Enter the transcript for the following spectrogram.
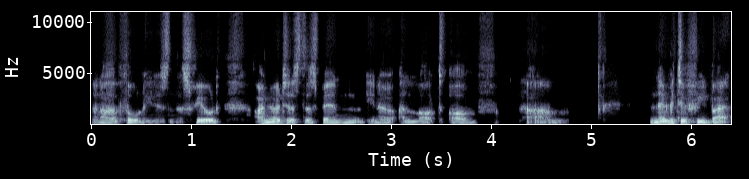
and other thought leaders in this field, I've noticed there's been you know a lot of um, negative feedback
